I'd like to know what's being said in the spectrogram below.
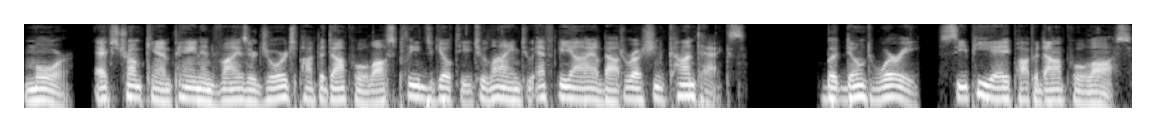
More, ex-Trump campaign advisor George Papadopoulos pleads guilty to lying to FBI about Russian contacts. But don't worry, CPA Papadopoulos.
